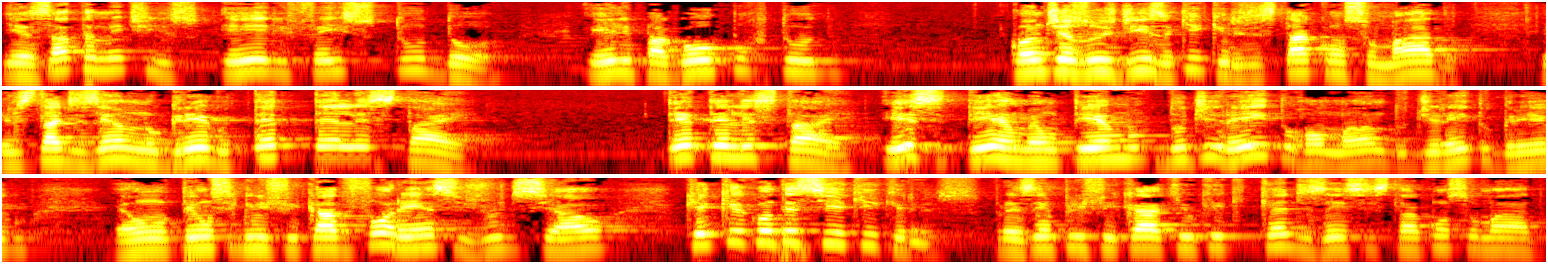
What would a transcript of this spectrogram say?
E é exatamente isso. Ele fez tudo. Ele pagou por tudo. Quando Jesus diz aqui que ele está consumado, ele está dizendo no grego tetelestai. Tetelestai. Esse termo é um termo do direito romano, do direito grego. É um, tem um significado forense, judicial. O que, que acontecia aqui, queridos? Para exemplificar aqui o que, que quer dizer se está consumado.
